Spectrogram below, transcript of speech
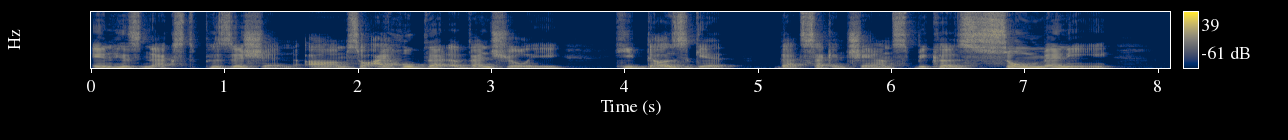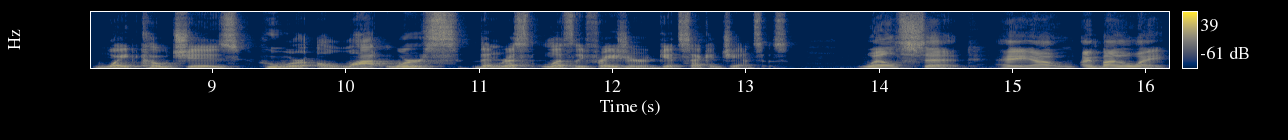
in his next position. Um, so I hope that eventually he does get that second chance because so many white coaches who were a lot worse than Res- Leslie Frazier get second chances. Well said. Hey, uh, and by the way,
